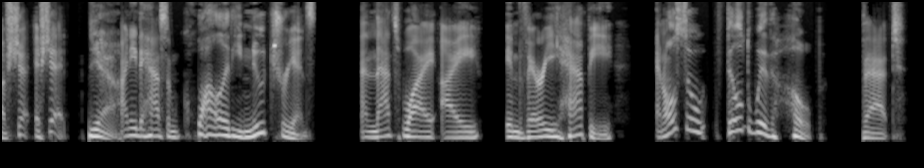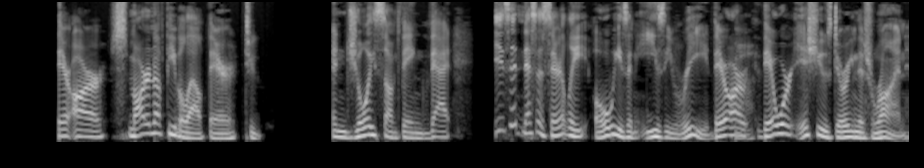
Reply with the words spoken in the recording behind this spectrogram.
of shit of shit. Yeah. I need to have some quality nutrients. And that's why I am very happy and also filled with hope that there are smart enough people out there to enjoy something that isn't necessarily always an easy read. There are there were issues during this run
